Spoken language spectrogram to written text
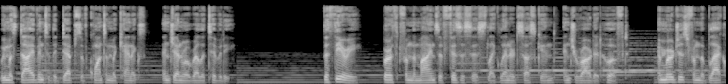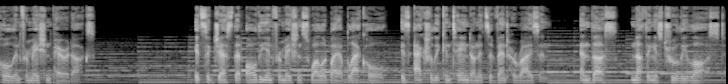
we must dive into the depths of quantum mechanics and general relativity. The theory, birthed from the minds of physicists like Leonard Susskind and Gerard 't Hooft, emerges from the black hole information paradox. It suggests that all the information swallowed by a black hole is actually contained on its event horizon, and thus, nothing is truly lost.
